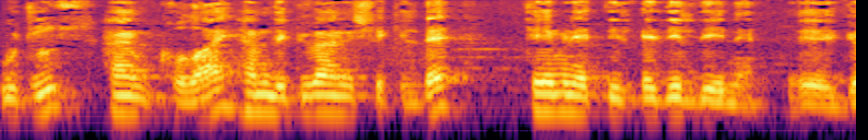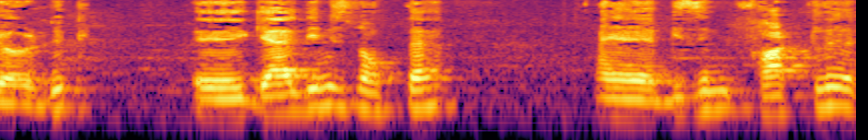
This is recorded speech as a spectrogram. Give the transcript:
ucuz hem kolay hem de güvenli şekilde temin edil- edildiğini e, gördük. E, geldiğimiz nokta e, bizim farklı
